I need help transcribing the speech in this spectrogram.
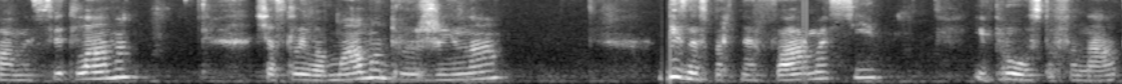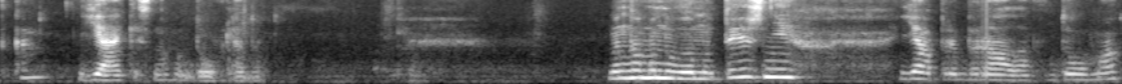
вами Світлана, щаслива мама, дружина, бізнес-партнер фармасі і просто фанатка якісного догляду. На минулому тижні я прибирала вдома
